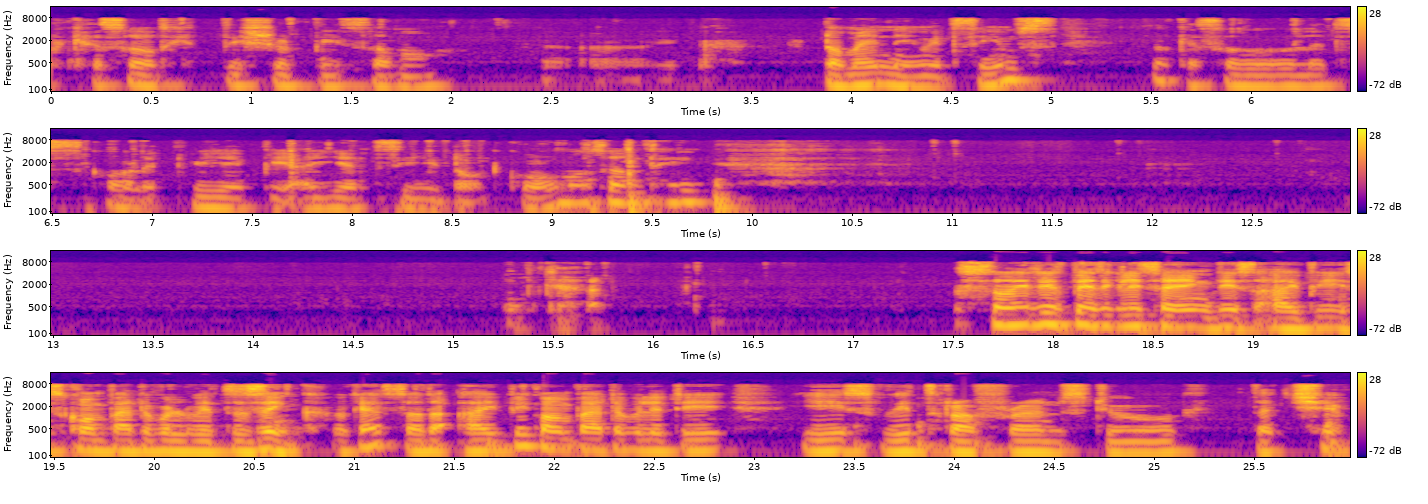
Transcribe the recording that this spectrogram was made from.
Okay, so this should be some domain name it seems. Okay so let's call it vapinc.com or something. Okay. So it is basically saying this IP is compatible with Zynq okay? So the IP compatibility is with reference to the chip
